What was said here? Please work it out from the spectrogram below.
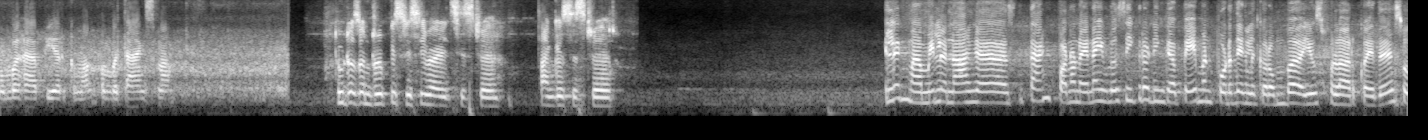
ரொம்ப ஹாப்பியாக இருக்கு மேம் ரொம்ப thanks ma'am two thousand rupees receive ஆயிடுச்சு சிஸ்டர் தேங்க்யூ சிஸ்டர் இல்லைங்க மேம் இல்லை. நாங்கள் தேங்க் பண்ணணும். ஏன்னா இவ்வளோ சீக்கிரம் நீங்கள் பேமெண்ட் போடுறது எங்களுக்கு ரொம்ப யூஸ்ஃபுல்லாக இருக்கும் இது. ஸோ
